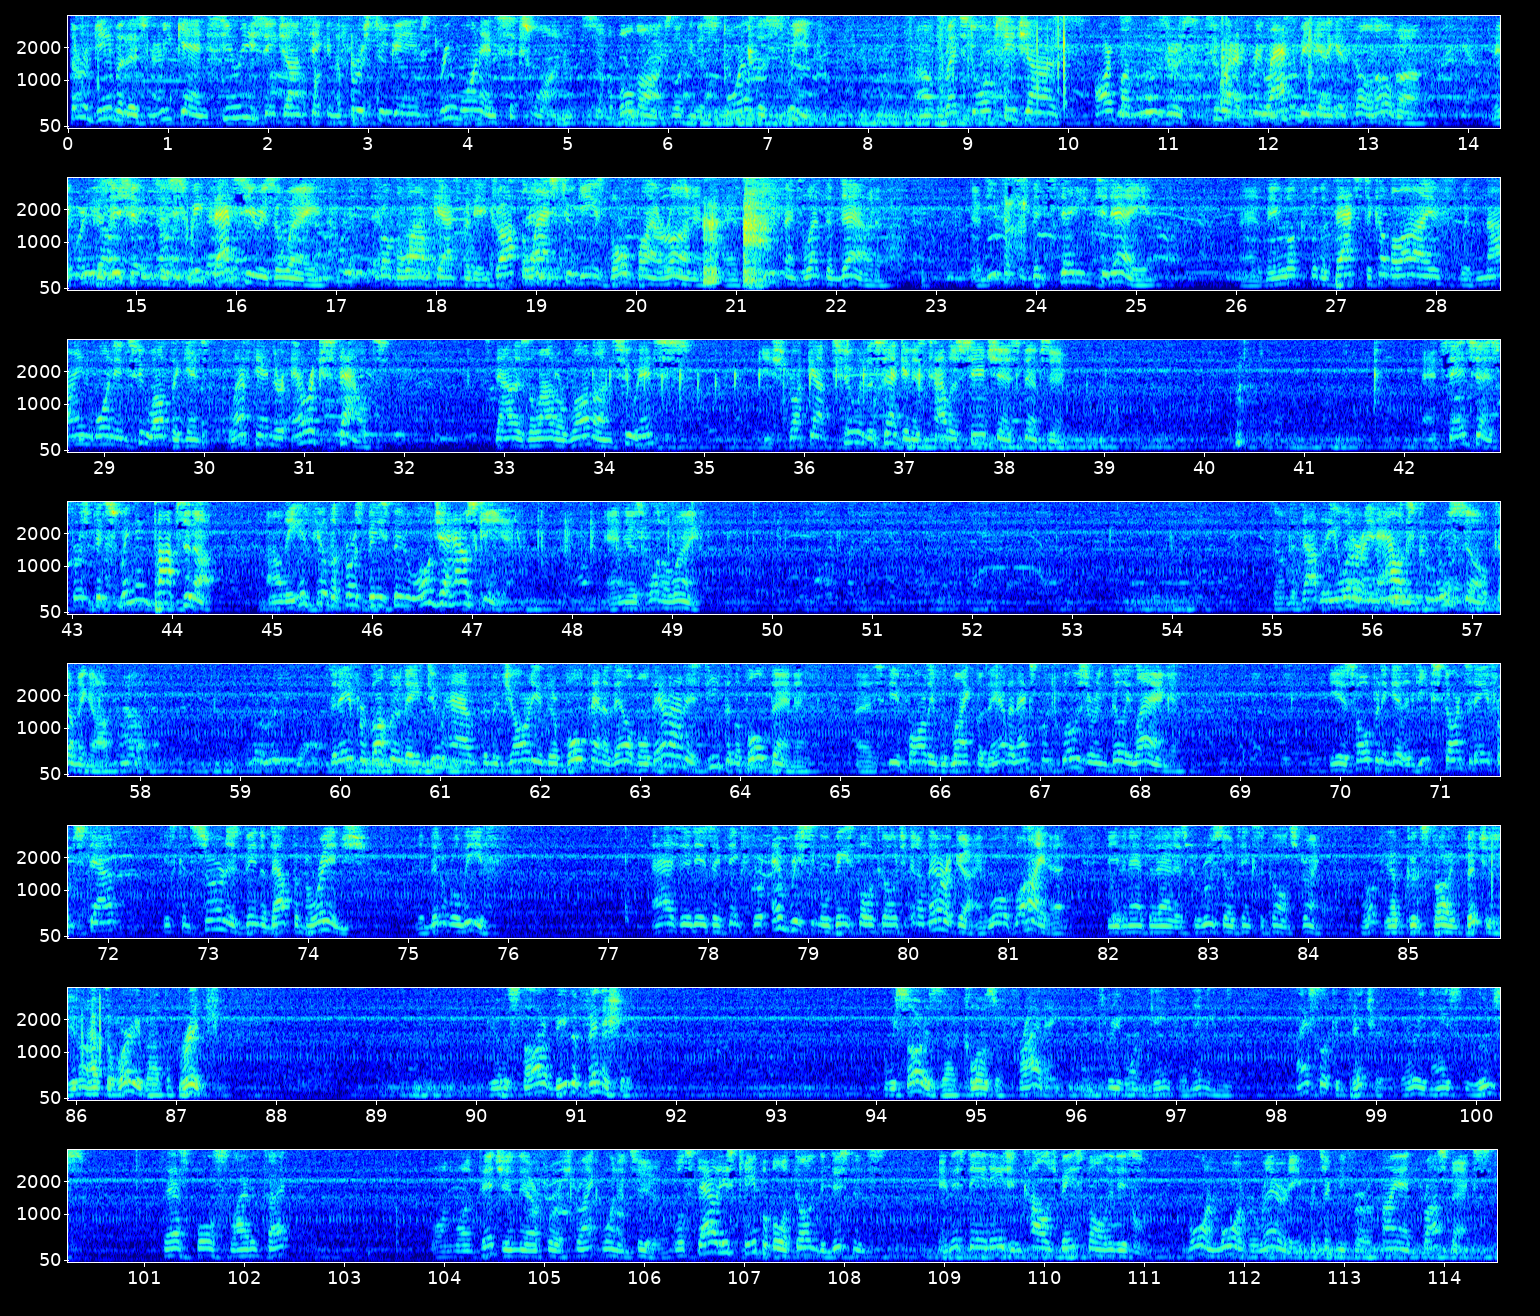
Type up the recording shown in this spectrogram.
Third game of this weekend series. St. John's taking the first two games 3 1 and 6 1. So the Bulldogs looking to spoil the sweep of the Red Storm. St. John's hard luck losers 2 out of 3 last weekend against Villanova. They were in position to sweep that series away from the Wildcats, but they dropped the last two games both by a run and as the defense let them down. Their defense has been steady today as they look for the Bats to come alive with 9-1 and 2 up against left-hander Eric Stout. Stout is allowed a run on two hits. He struck out two in the second as Tyler Sanchez steps in. And Sanchez, first pitch swinging, pops it up. On the infield, the first baseman, Wojciechowski. And there's one away. Top of the order, and Alex Caruso coming up. Today for Butler, they do have the majority of their bullpen available. They're not as deep in the bullpen as Steve Farley would like, but they have an excellent closer in Billy Lang. He is hoping to get a deep start today from Stout. His concern has been about the bridge, the middle relief, as it is, I think, for every single baseball coach in America and worldwide. Uh, to even add to that, as Caruso takes a called strike. Well, if you have good starting pitches, you don't have to worry about the bridge. You're the starter, be the finisher. We saw his uh, closer Friday in a 3-1 game for an inning. Nice looking pitcher, very nice, loose, fastball, slide attack. 1-1 pitch in there for a strike, one and two. Well, Stout is capable of going the distance. In this day and age in college baseball, it is more and more of a rarity, particularly for high-end prospects.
